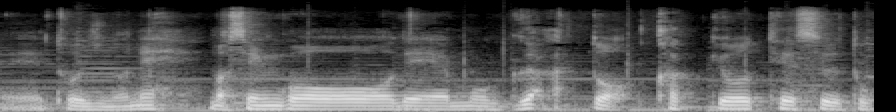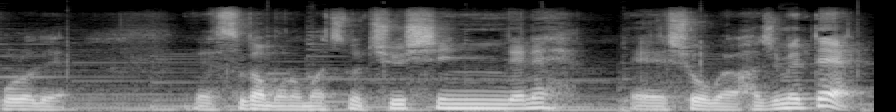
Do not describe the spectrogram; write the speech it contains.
えー、当時のね、まあ、戦後でもうぐわっと活況を呈するところで、えー、巣鴨の町の中心でね、えー、商売を始めて、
